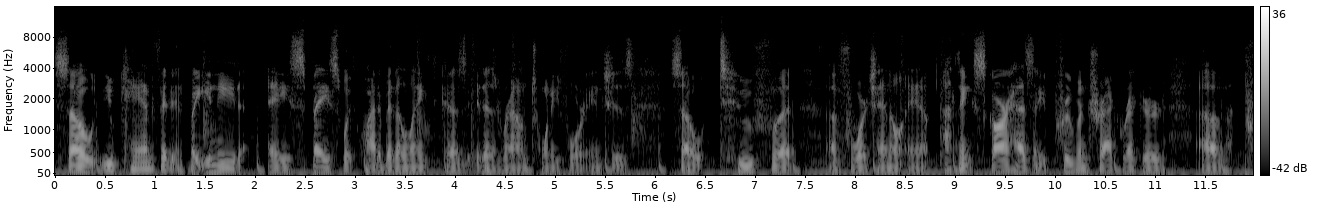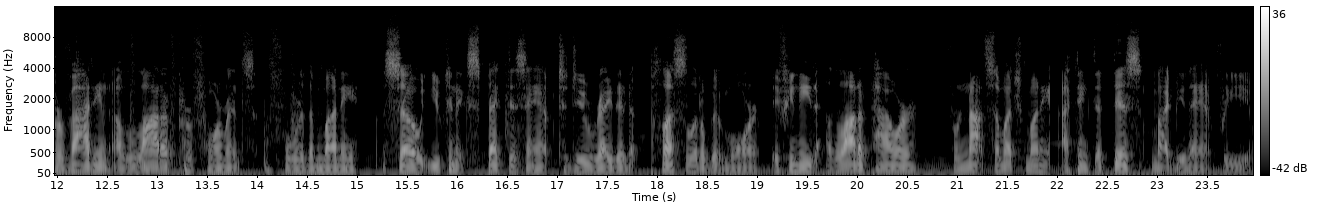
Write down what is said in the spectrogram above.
So you can fit it, but you need a space with quite a bit of length because it is around 24 inches. So two foot of four channel amp. I think Skar has a proven track record of providing a lot of performance for the money. So you can expect this amp to do rated plus a little bit more. If you need a lot of power for not so much money, I think that this might be the amp for you.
